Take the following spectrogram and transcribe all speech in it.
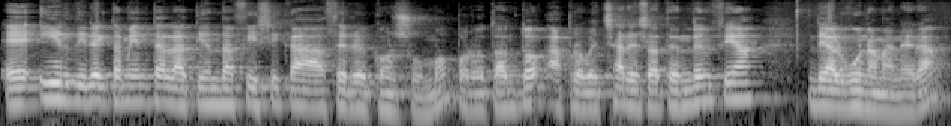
e ir directamente a la tienda física a hacer el consumo. Por lo tanto, aprovechar esa tendencia de alguna manera.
